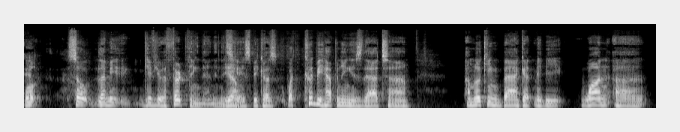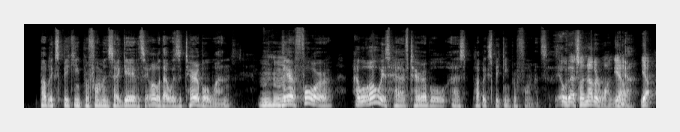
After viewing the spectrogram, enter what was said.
Well, so let me give you a third thing then in this Yeah. case, because what could be happening is that uh, I'm looking back at maybe one uh, public speaking performance I gave and say, oh, that was a terrible one. Therefore, I will always have terrible uh, public speaking performances. Oh, that's another one. Yeah. Yeah. Yeah.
